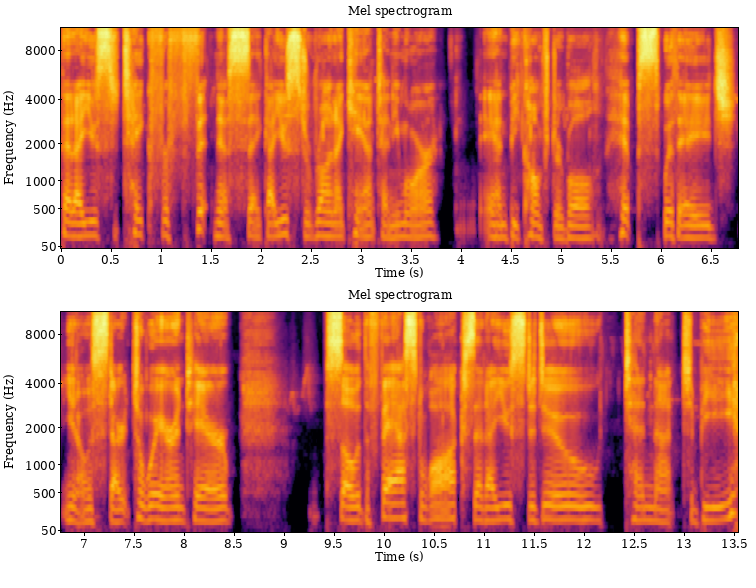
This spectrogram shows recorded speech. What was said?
that I used to take for fitness sake. I used to run, I can't anymore and be comfortable. Hips with age, you know, start to wear and tear. So the fast walks that I used to do tend not to be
